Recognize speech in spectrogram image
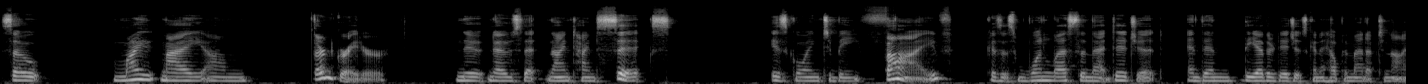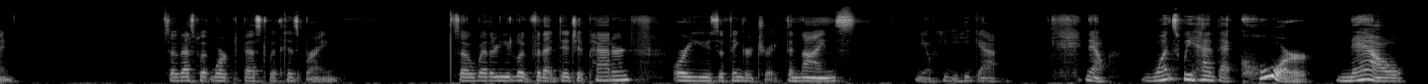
So my, my um, third grader knew, knows that 9 times 6 is going to be 5 because it's one less than that digit, and then the other digit's going to help him add up to 9. So that's what worked best with his brain. So whether you look for that digit pattern or you use a finger trick, the nines, you know, he, he got. Now, once we had that core, now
